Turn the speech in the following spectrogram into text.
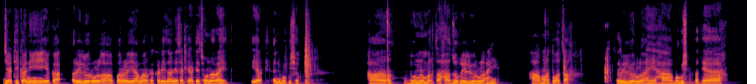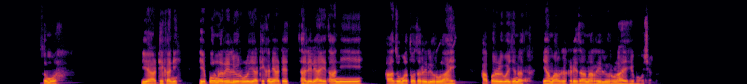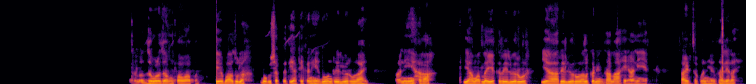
ज्या ठिकाणी एका रेल्वे रूळ परळी या मार्गाकडे जाण्यासाठी अटॅच होणार आहेत या ठिकाणी बघू शकतो. हा दोन नंबरचा हा जो रेल्वे रूळ आहे हा महत्त्वाचा रेल्वे रूळ आहे. हा बघू शकता त्या समोर या ठिकाणी हे पूर्ण रेल्वे रुळ या ठिकाणी अटॅच झालेले आहेत आणि हा जो महत्त्वाचा रेल्वे रुळ आहे हा परळी वैजनाथ या मार्गाकडे जाणार रेल्वे रुळ आहे हे बघू शकता. चला जवळ जाऊन पाहू आपण. हे बाजूला बघू शकतात या ठिकाणी हे दोन रेल्वे रुळ आहेत आणि हा यामधला एक रेल्वे रुळ या रेल्वे रुळाला कनेक्ट झाला आहे आणि साईडचा पण हे झालेला आहे.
